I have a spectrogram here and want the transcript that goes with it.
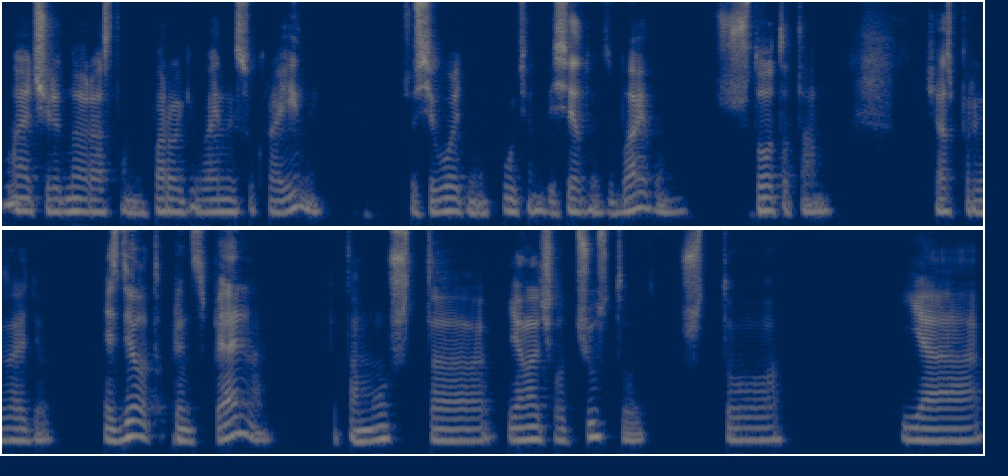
мы очередной раз там на пороге войны с Украиной, что сегодня Путин беседует с Байденом, что-то там сейчас произойдет. Я сделал это принципиально, потому что я начал чувствовать, что я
